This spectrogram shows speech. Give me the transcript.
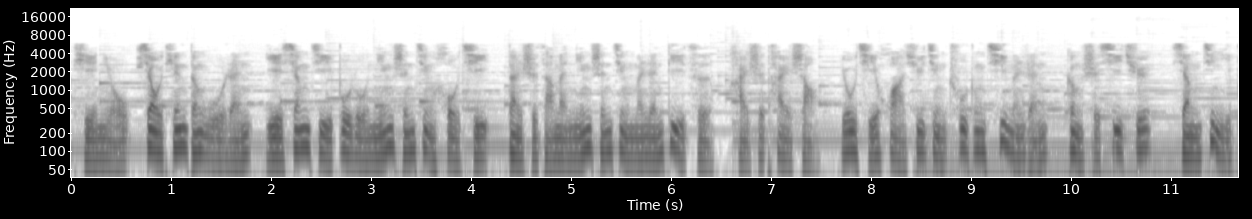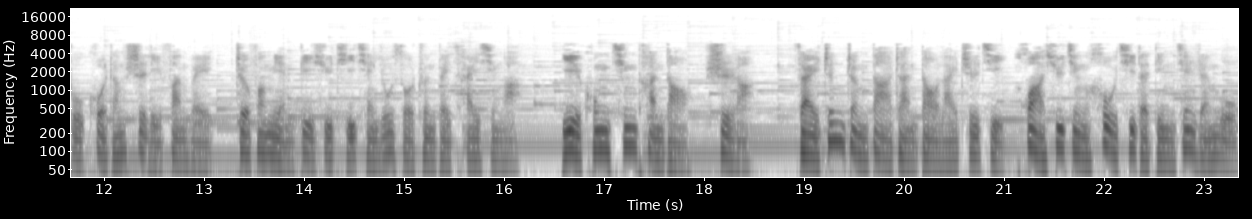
铁牛、啸天等五人也相继步入凝神境后期，但是咱们凝神境门人弟子还是太少，尤其化虚境初中期门人更是稀缺。想进一步扩张势力范围，这方面必须提前有所准备才行啊。”夜空轻叹道：“是啊，在真正大战到来之际，化虚境后期的顶尖人物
